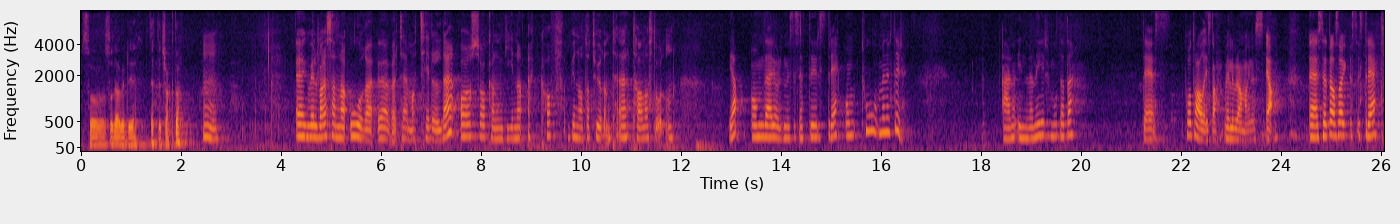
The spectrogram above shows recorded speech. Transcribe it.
så, så, det er veldig ettertrakta. Mm. Jeg vil bare sende ordet over til Mathilde, og så kan Gina Eckhoff begynne å ta turen til talerstolen. Ja, om det er i orden hvis vi setter strek om to minutter. Er det noen innvendinger mot dette? Det er på talerlista. Veldig bra, Magnus. Ja. Eh, setter altså strek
